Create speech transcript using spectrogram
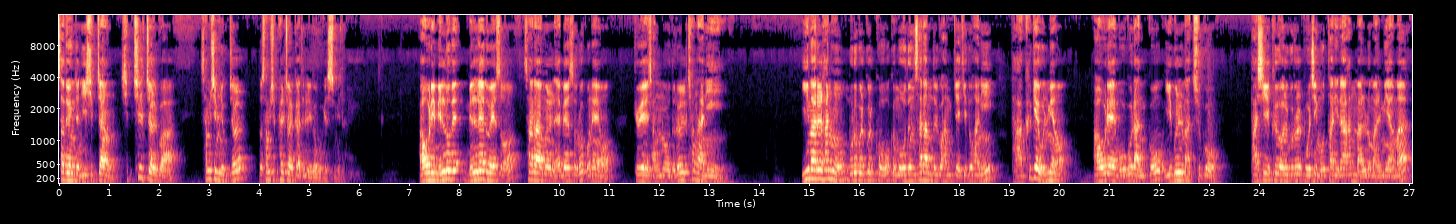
사도행전 20장 17절과 36절 또 38절까지를 읽어보겠습니다. 바울이 밀로데, 밀레도에서 사람을 에베소로 보내어 교회 장로들을 청하니 이 말을 한 후 무릎을 꿇고 그 모든 사람들과 함께 기도하니 다 크게 울며 바울의 목을 안고 입을 맞추고 다시 그 얼굴을 보지 못하리라 한 말로 말미암아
